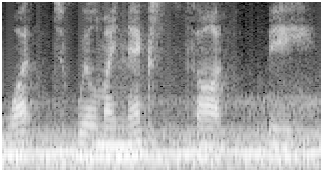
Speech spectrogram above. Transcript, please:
What will my next thought be?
